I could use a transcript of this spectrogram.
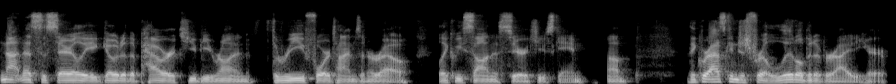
not necessarily go to the power QB run three, four times in a row, like we saw in the Syracuse game. Um, I think we're asking just for a little bit of variety here.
